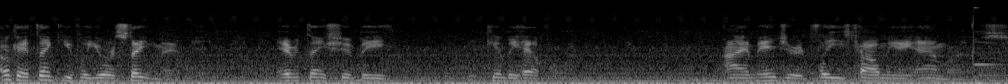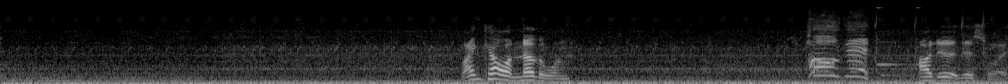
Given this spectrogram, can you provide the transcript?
Okay, thank you for your statement everything should be, can be helpful. I am injured, please call me an ambulance. I can call another one. Hold it! I'll do it this way.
